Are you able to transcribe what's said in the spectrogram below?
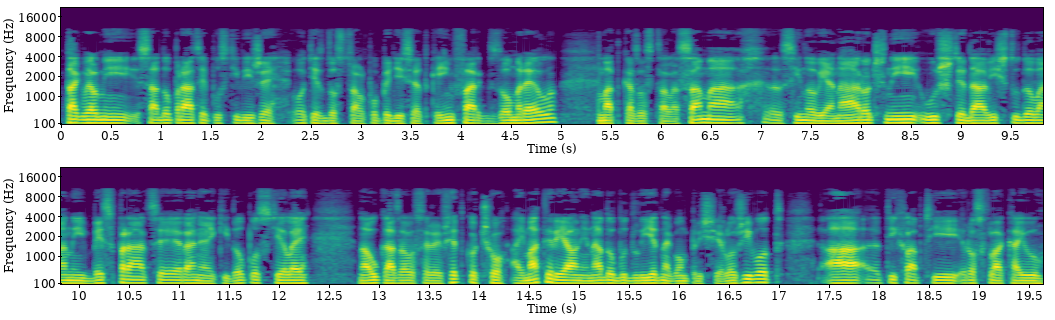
tak veľmi sa do práce pustili, že otec dostal po 50 infarkt, zomrel, matka zostala sama, synovia nároční, už teda vyštudovaní bez práce, raňajky do postele. No a ukázalo sa, že všetko, čo aj materiálne nadobudli, jednak on prišiel o život a tí chlapci rozflákajú e,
